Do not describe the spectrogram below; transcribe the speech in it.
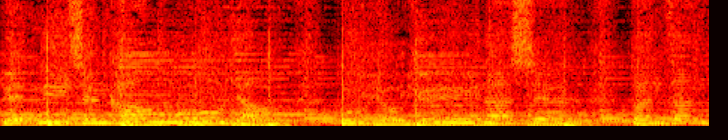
愿你健康无恙，不忧于那些短暂的。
